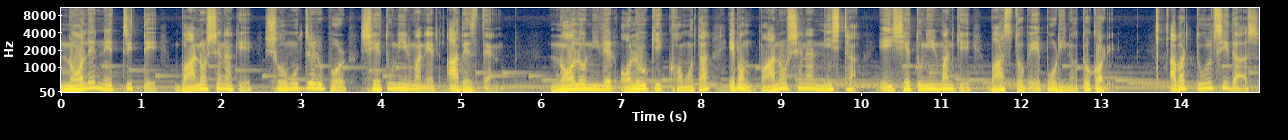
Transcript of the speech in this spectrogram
নলের নেতৃত্বে বানর সেনাকে সমুদ্রের উপর সেতু নির্মাণের আদেশ দেন। নল ও নীলের অলৌকিক ক্ষমতা এবং বানর সেনার নিষ্ঠা এই সেতু নির্মাণকে বাস্তবে পরিণত করে। আবার তুলসী দাস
